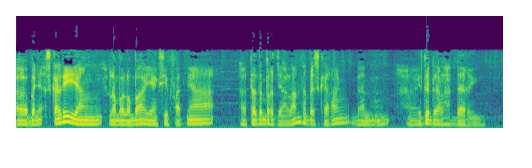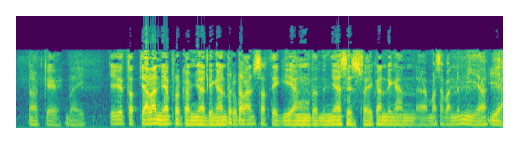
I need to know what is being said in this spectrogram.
uh, banyak sekali yang lomba-lomba yang sifatnya uh, tetap berjalan sampai sekarang dan uh, itu adalah daring. Oke. Baik. Jadi tetap jalan ya programnya dengan Tetap. perubahan strategi yang tentunya sesuaikan dengan eh, masa pandemi ya. Iya,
